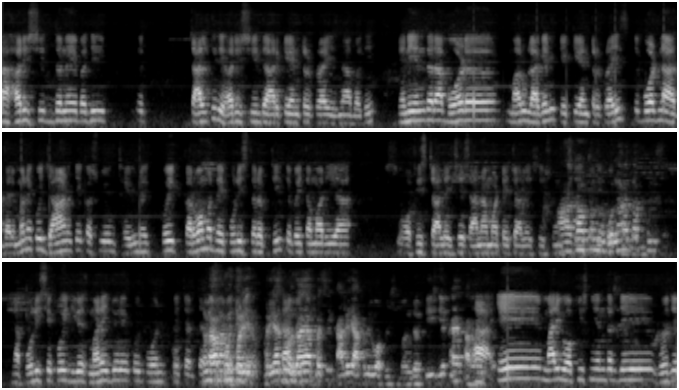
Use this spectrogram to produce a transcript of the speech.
આ હરિસિદ્ધ ને બધી ચાલતી હતી હરિસિદ્ધ આરકે એન્ટરપ્રાઇઝના બધી. એની અંદર આ બોર્ડ મારું લાગેલું કે કે એન્ટરપ્રાઇઝ એ બોર્ડના આધારે. મને કોઈ જાણ કે કશું એવું થયું નહીં કોઈ કરવામાં જ નહીં પોલીસ તરફથી કે ભાઈ તમારી આ ઓફિસ ચાલે છે શાના માટે ચાલે છે શું ના પોલીસે કોઈ દિવસ મારી જોડે કોઈ ફોન કે ચર્ચા ફરિયાદ ફરિયાદ નોંધાયા પછી કાલે આપણી ઓફિસ બંધ હતી. એ કયા હા એ મારી ઓફિસની અંદર જે રોજે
